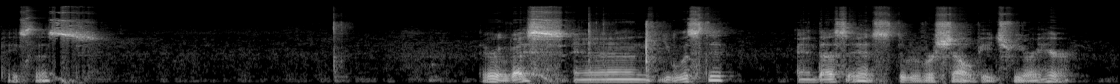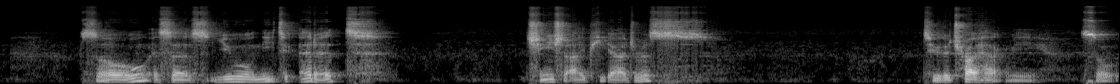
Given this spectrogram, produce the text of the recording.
Paste this. There we go, guys. And you list it and that is the reverse shell PHP right here. So it says you will need to edit, change the IP address to the try hack me. So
